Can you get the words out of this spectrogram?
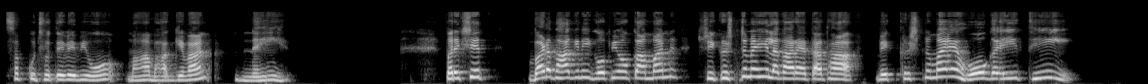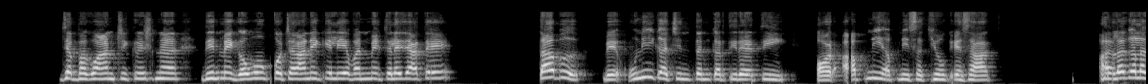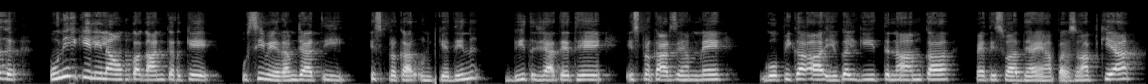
सब कुछ होते हुए भी वो महाभाग्यवान नहीं है। परीक्षित, बड़ भागिनी गोपियों का मन श्री कृष्ण में ही लगा रहता था। वे कृष्णमय हो गई थी। जब भगवान श्री कृष्ण दिन में गौओं को चराने के लिए वन में चले जाते, तब वे उन्हीं का चिंतन करती रहती। और अपनी अपनी सखियों के साथ अलग अलग उन्हीं की लीलाओं का गान करके उसी में रम जाती। इस प्रकार उनके दिन बीत जाते थे। इस प्रकार से हमने गोपिका युगल गीत नाम का पैंतीसवा अध्याय यहाँ पर समाप्त किया।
